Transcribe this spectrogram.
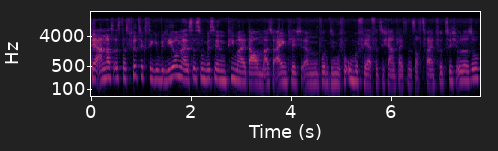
Der Anlass ist das 40. Jubiläum. Es ist so ein bisschen Pi mal Daumen. Also eigentlich ähm, wurden sie nur vor ungefähr 40 Jahren, vielleicht sind es auch 42 oder so,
